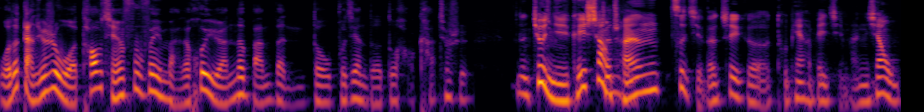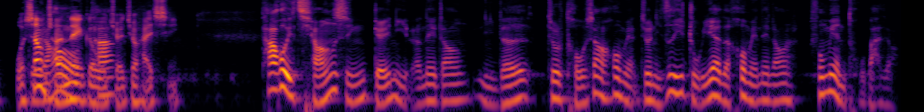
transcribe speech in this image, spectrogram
我的感觉是我掏钱付费买的会员的版本都不见得多好看，就是。那就你可以上传自己的这个图片和背景嘛？你像我上传那个，我觉得就还行。他会强行给你的那张你的就是头像后面，就你自己主页的后面那张封面图吧，叫。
